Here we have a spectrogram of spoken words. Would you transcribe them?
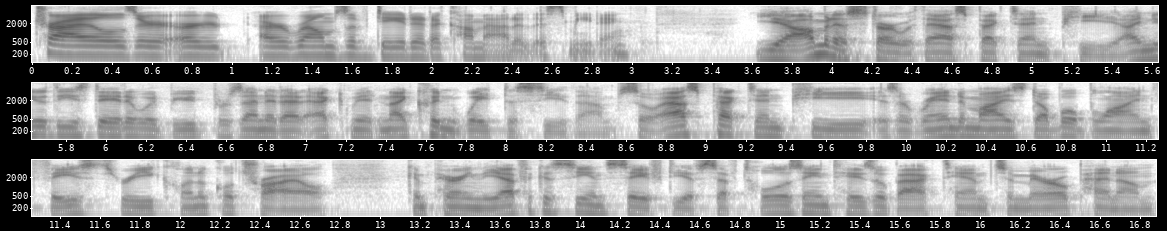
trials or, or, or realms of data to come out of this meeting. Yeah, I'm going to start with Aspect NP. I knew these data would be presented at ECCMID, and I couldn't wait to see them. So, Aspect NP is a randomized, double blind, phase three clinical trial comparing the efficacy and safety of ceftolozane tazobactam to meropenem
